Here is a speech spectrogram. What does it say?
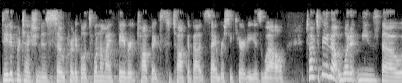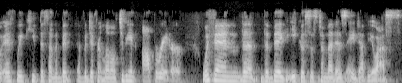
Data protection is so critical. It's one of my favorite topics to talk about cybersecurity as well. Talk to me about what it means, though, if we keep this at a bit of a different level, to be an operator within the, the big ecosystem that is AWS.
